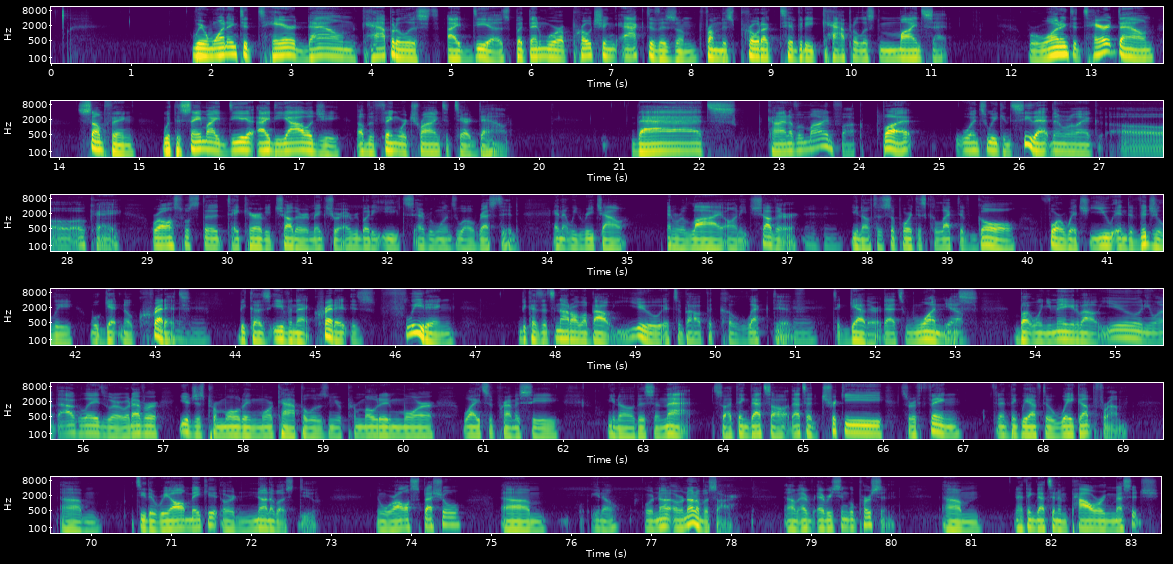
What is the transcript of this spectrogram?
we're wanting to tear down capitalist ideas, but then we're approaching activism from this productivity capitalist mindset. We're wanting to tear it down something with the same idea ideology of the thing we're trying to tear down. That's kind of a mind fuck. But once we can see that, then we're like, oh, okay. We're all supposed to take care of each other and make sure everybody eats, everyone's well rested, and that we reach out and rely on each other, mm-hmm. you know, to support this collective goal for which you individually will get no credit mm-hmm. Because even that credit is fleeting because it's not all about you, it's about the collective together. That's oneness. But when you make it about you and you want the accolades or whatever, you're just promoting more capitalism. You're promoting more white supremacy, you know, this and that. So I think that's a that's a tricky sort of thing that I think we have to wake up from. Um, it's either we all make it or none of us do, and we're all special, um, you know, or none or none of us are. Um, every, every single person, um, and I think that's an empowering message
